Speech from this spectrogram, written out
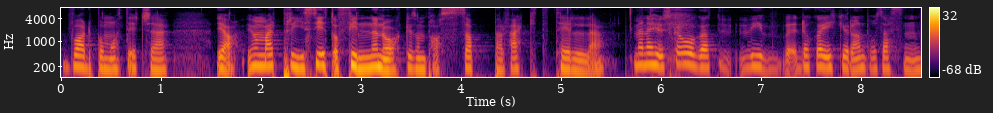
var det på en måte ikke Ja, vi var mer prisgitt å finne noe som passer perfekt til eh, Men jeg husker òg at vi, dere gikk jo den prosessen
